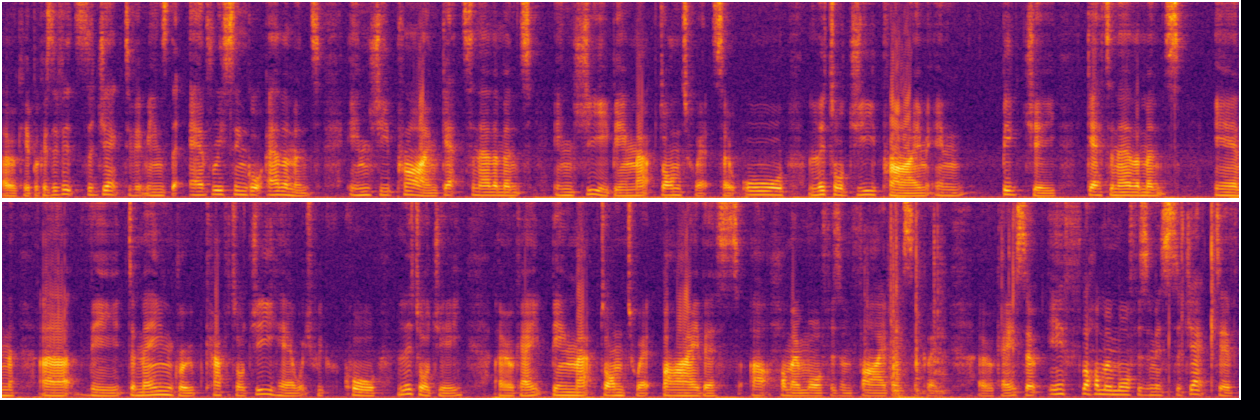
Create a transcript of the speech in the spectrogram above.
Okay, because if it's surjective, it means that every single element in G prime gets an element in G being mapped onto it. So all little G prime in big G get an element in uh, the domain group capital G here, which we could call little g, okay, being mapped onto it by this uh, homomorphism phi, basically. Okay, so if the homomorphism is surjective,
